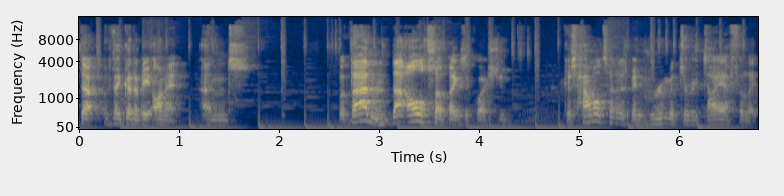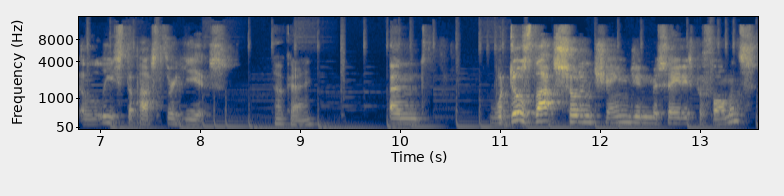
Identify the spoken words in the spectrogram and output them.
that they're going to be on it. And but then that also begs a question because Hamilton has been rumored to retire for like at least the past three years. Okay. And does that sudden change in Mercedes' performance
